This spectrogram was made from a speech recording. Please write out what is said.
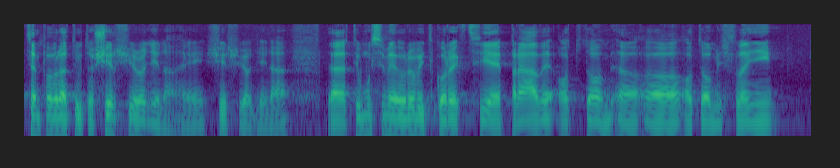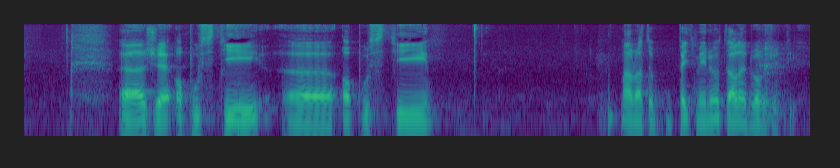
chcem povedať túto širší rodina, hej, širší rodina. Tu musíme urobiť korekcie práve od toho, od toho myšlení, že opustí, opustí, mám na to 5 minut, ale dôležitých.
